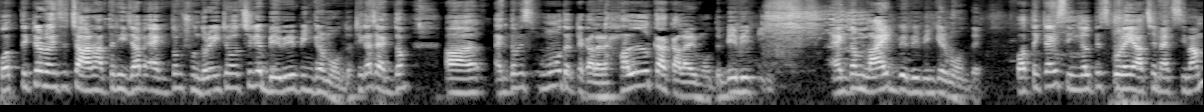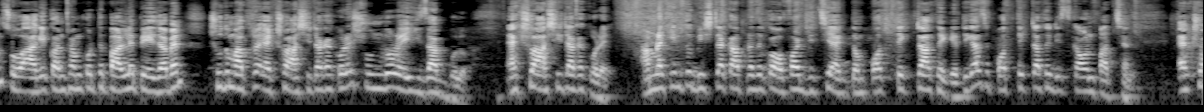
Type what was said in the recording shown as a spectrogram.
প্রত্যেকটা রয়েছে চার হাতের হিজাব, একদম সুন্দর। এইটা হচ্ছে গিয়ে বেবি পিঙ্কের মধ্যে, ঠিক আছে? একদম একদম স্মুথ একটা কালার হালকা কালারের মধ্যে বেবি পিঙ্ক একদম লাইট বেবি পিঙ্কের মধ্যে। প্রত্যেকটাই সিঙ্গেল পিস করেই আছে ম্যাক্সিমাম সো আগে কনফার্ম করতে পারলে পেয়ে যাবেন। শুধুমাত্র একশো আশি টাকা করে সুন্দর এই হিজাবগুলো একশো আশি টাকা করে। আমরা কিন্তু বিশ টাকা আপনাদেরকে অফার দিচ্ছি একদম প্রত্যেকটা থেকে, ঠিক আছে? প্রত্যেকটাতে ডিসকাউন্ট পাচ্ছেন। একশো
